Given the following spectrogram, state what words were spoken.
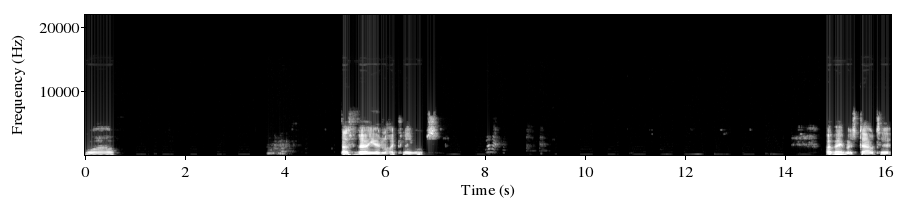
Wow. That's very unlikely. Whoops. I very much doubt it.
